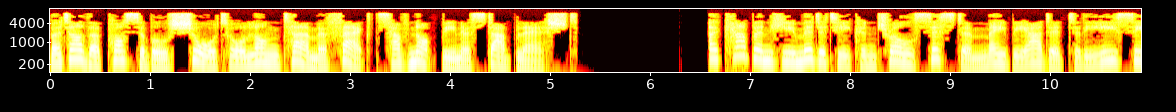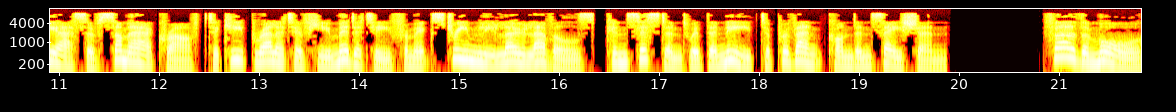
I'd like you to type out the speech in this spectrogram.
but other possible short or long-term effects have not been established. A cabin humidity control system may be added to the ECS of some aircraft to keep relative humidity from extremely low levels, consistent with the need to prevent condensation. Furthermore,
